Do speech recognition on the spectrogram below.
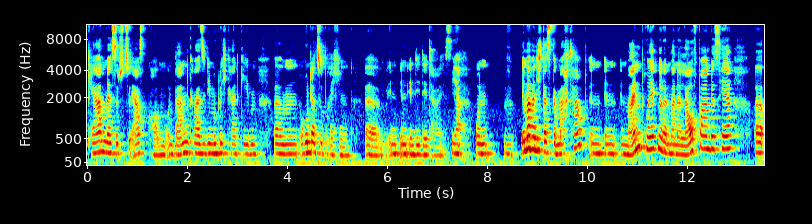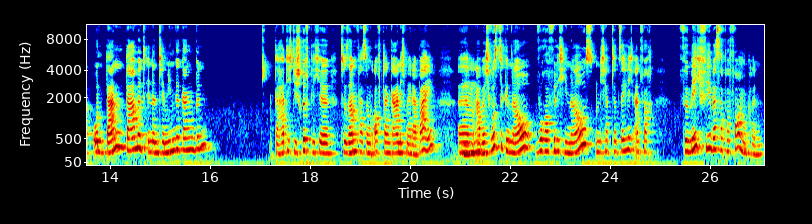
Kernmessage zuerst kommen und dann quasi die Möglichkeit geben, ähm, runterzubrechen äh, in, in, in die Details. Ja. Und immer wenn ich das gemacht habe, in, in, in meinen Projekten oder in meiner Laufbahn bisher, äh, und dann damit in einen Termin gegangen bin, da hatte ich die schriftliche Zusammenfassung oft dann gar nicht mehr dabei. Ähm, mhm. Aber ich wusste genau, worauf will ich hinaus und ich habe tatsächlich einfach für mich viel besser performen können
